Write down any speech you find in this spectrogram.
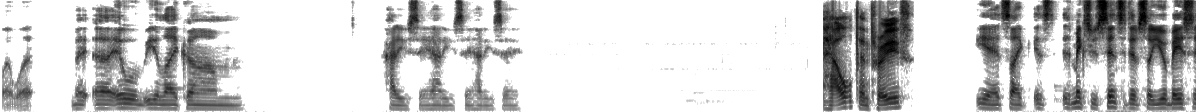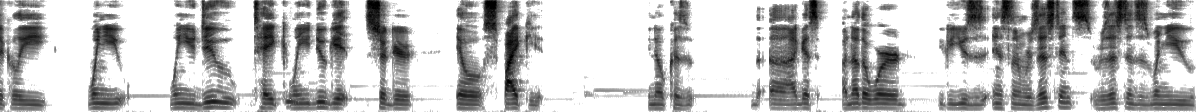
what what but uh it will be like um how do you say how do you say how do you say Help, improve. yeah it's like it's it makes you sensitive so you'll basically when you when you do take when you do get sugar it will spike it. You know because uh, i guess another word you could use is insulin resistance. Resistance is when you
